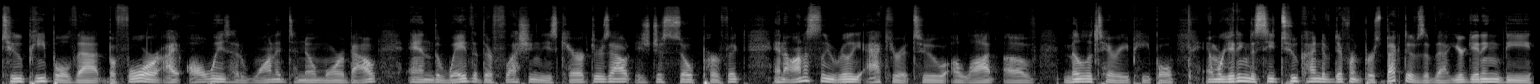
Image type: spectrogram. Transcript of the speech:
Two people that before I always had wanted to know more about, and the way that they're fleshing these characters out is just so perfect and honestly really accurate to a lot of military people. And we're getting to see two kind of different perspectives of that. You're getting the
